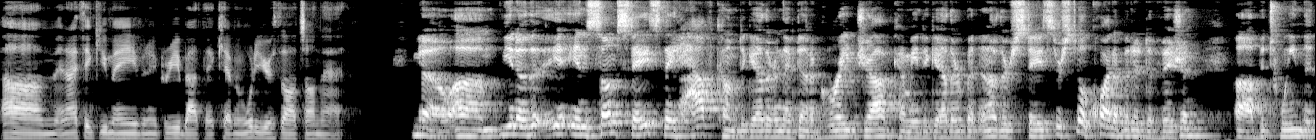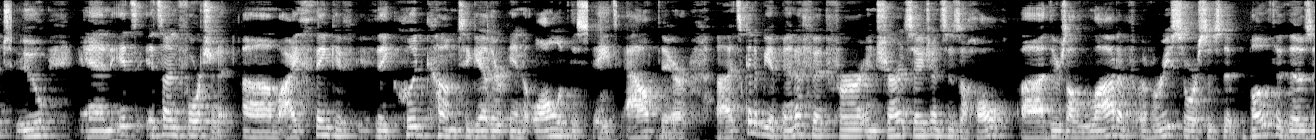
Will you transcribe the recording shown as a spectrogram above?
Um, and I think you may even agree about that, Kevin. What are your thoughts on that? No, um, you know, the, in some states they have come together and they've done a great job coming together. But in other states, there's still quite a bit of division uh, between the two, and it's it's unfortunate. Um, I think if, if they could come together in all of the states out there, uh, it's going to be a benefit for insurance agents as a whole. Uh, there's a lot of, of resources that both of those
